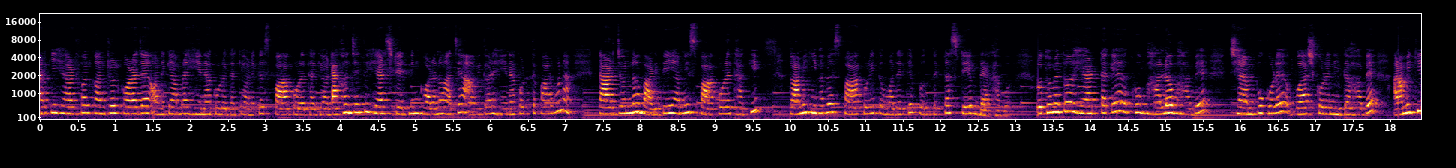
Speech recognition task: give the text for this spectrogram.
আর কি হেয়ার ফল কন্ট্রোল করা যায়, অনেকে আমরা হেনা করে থাকি, অনেকে স্পা করে থাকি এখন যেহেতু হেয়ার স্ট্রেটনিং করানো আছে, আমি তো আর হেনা করতে পারব না, তার জন্য বাড়িতেই আমি স্পা করে থাকি। তো আমি কীভাবে স্পা করি তোমাদেরকে প্রত্যেকটা স্টেপ দেখাবো। প্রথমে তো হেয়ারটাকে খুব ভালোভাবে শ্যাম্পু করে ওয়াশ করে নিতে হবে। আর আমি কি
